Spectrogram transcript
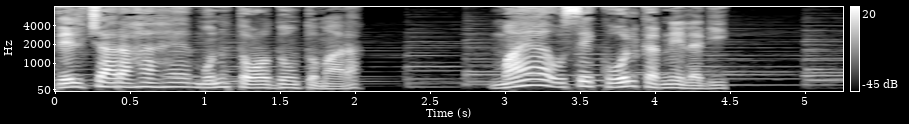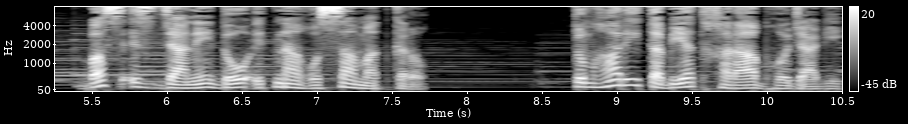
दिल चाह रहा है मुँह तोड़ दूँ तुम्हारा। माया उसे कोल करने लगी। बस इस जाने दो, इतना गुस्सा मत करो। तुम्हारी तबीयत खराब हो जाएगी।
